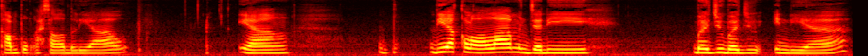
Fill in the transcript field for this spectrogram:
kampung asal beliau yang dia kelola menjadi baju-baju India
